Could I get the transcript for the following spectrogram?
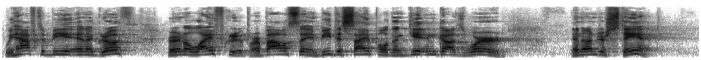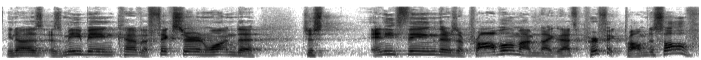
We have to be in a growth or in a life group or a Bible study and be discipled and get in God's word and understand. You know, as, as me being kind of a fixer and wanting to just anything there's a problem, I'm like, that's perfect problem to solve.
